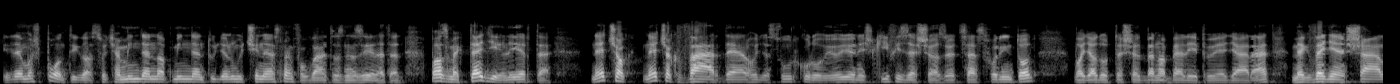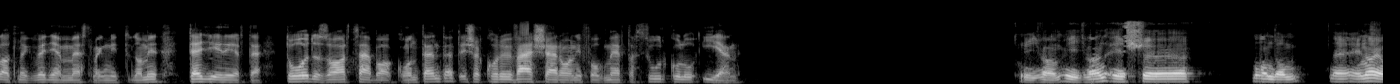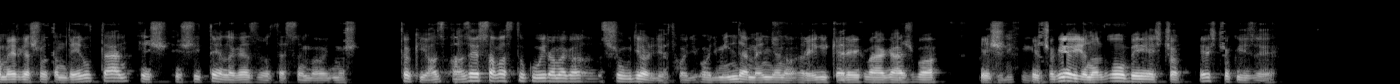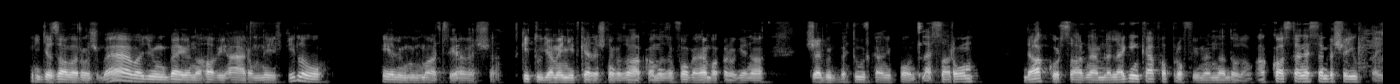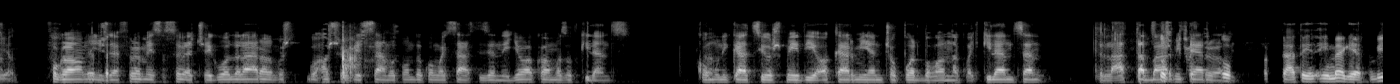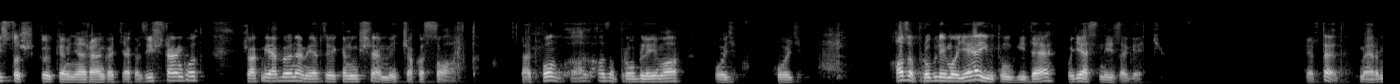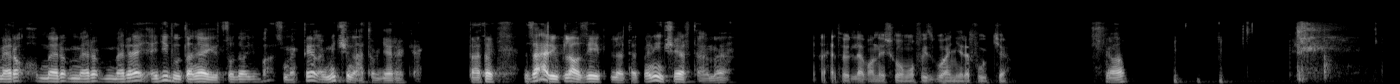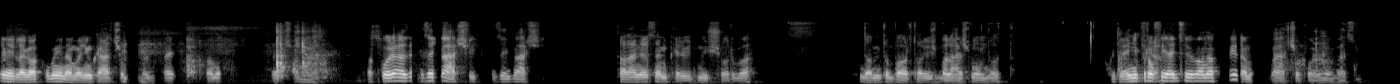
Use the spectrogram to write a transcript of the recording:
Ide most pont igaz, hogyha minden nap mindent ugyanúgy csinálsz, nem fog változni az életed. Bazd meg, tegyél érte, ne csak, ne csak várd el, hogy a szurkoló jöjjön és kifizesse az 500 forintot, vagy adott esetben a belépő egyárát, meg vegyen sálat, meg vegyen meszt, meg mit tudom én, tegyél érte, told az arcába a kontentet, és akkor ő vásárolni fog, mert a szurkoló ilyen. Így van, így van, és mondom, én nagyon mérges voltam délután, és, és itt tényleg ez volt eszembe, hogy most töki, az, azért szavaztuk újra meg a Súg Györgyöt, hogy, hogy minden menjen a régi kerékvágásba, és, igen. és csak jöjjön a lóvé, és csak, és csak izé. Így a zavarosba el vagyunk, bejön a havi 3-4 kiló, élünk, mint Marci Hevesen. Ki tudja, mennyit keresnek az alkalmazó foga, nem akarok én a zsebükbe turkálni, pont leszarom, de akkor szarnám le leginkább, ha profi menne a dolog. Akkor aztán eszembe se jutna ilyen. Fogalmam nincs, de fölmész a szövetség oldalára, most hasonlítás számot mondok, van vagy 114 alkalmazott, 9 kommunikációs média, akármilyen csoportban vannak, vagy 9-en. Te láttál bármit erről? Tehát én, én megértem, biztos kőkeményen rángatják az istrángot, csak mi ebből nem érzékelünk semmit, csak a szart. Tehát pont az a probléma, hogy, hogy az a probléma, hogy eljutunk ide, hogy ezt nézegetjük. Érted? Mert, mert, mert, mert, mert egy idő után eljutsz oda, hogy basz meg, tényleg mit csináltok gyerekek? Tehát, hogy zárjuk le az épületet, mert nincs értelme. Lehet, hogy le van, és home office-ból ennyire futja. Ja. Tényleg, akkor miért nem vagyunk átcsoportban? Akkor ez, ez egy másik, ez egy másik. Talán ez nem került műsorba, de amit a Bartal és Balázs mondott. Hogyha ennyi profi edző van, akkor miért nem vagyunk átcsoportban vezetni?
